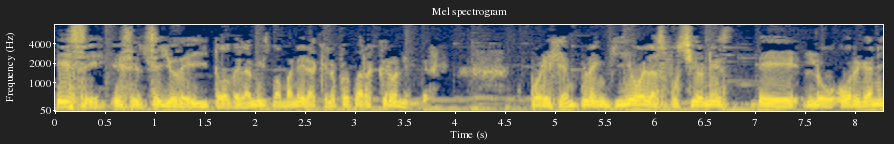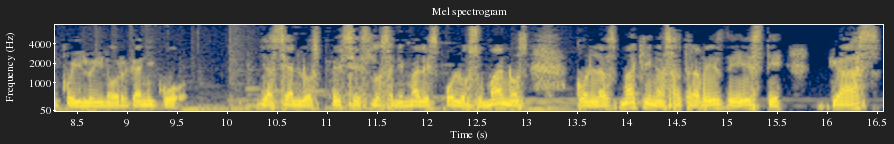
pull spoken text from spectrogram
Ese es el sello de Ito, de la misma manera que lo fue para Cronenberg. Por ejemplo, en Guío las fusiones de lo orgánico y lo inorgánico, ya sean los peces, los animales o los humanos, con las máquinas a través de este gas.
